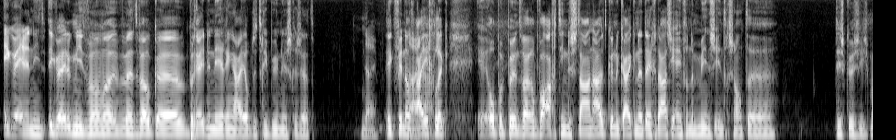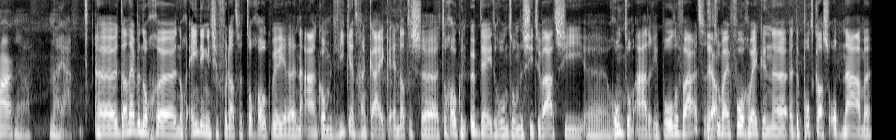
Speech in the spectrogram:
Ik weet het niet. Ik weet ook niet van, eh, met welke beredenering hij op de tribune is gezet. nee. Ik vind dat Nou eigenlijk eh, op een punt waarop we 18e staan uit kunnen kijken naar degradatie een van de minst interessante discussies. Maar Ja, nou ja. Eh, dan hebben we nog, eh, nog één dingetje voordat we toch ook weer eh, naar aankomend weekend gaan kijken. En dat is toch ook een update rondom de situatie rondom Adrie Poldervaart. Ja. toen wij vorige week een, de podcast opnamen,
